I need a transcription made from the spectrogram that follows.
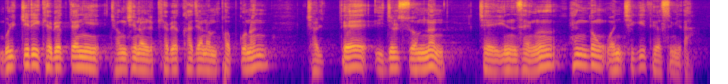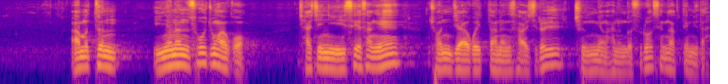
물질이 개벽되니 정신을 개벽하자는 법구는 절대 잊을 수 없는 제 인생의 행동 원칙이 되었습니다. 아무튼 인연은 소중하고 자신이 이 세상에 존재하고 있다는 사실을 증명하는 것으로 생각됩니다.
